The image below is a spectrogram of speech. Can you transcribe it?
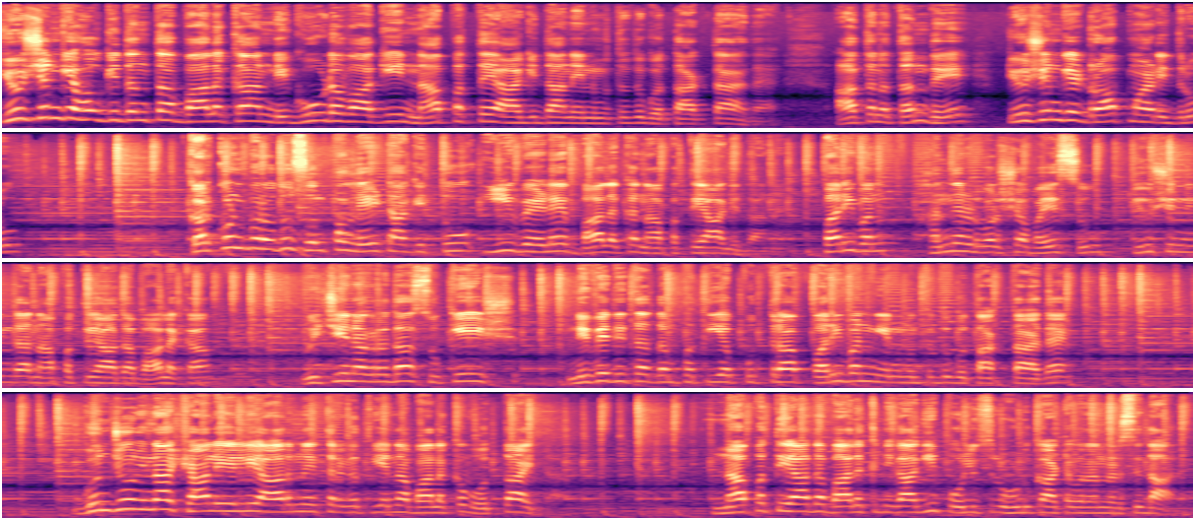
ಟ್ಯೂಷನ್ಗೆ ಹೋಗಿದ್ದಂಥ ಬಾಲಕ ನಿಗೂಢವಾಗಿ ನಾಪತ್ತೆ ಆಗಿದ್ದಾನೆ ಎನ್ನುವಂಥದ್ದು ಗೊತ್ತಾಗ್ತಾ ಇದೆ. ಆತನ ತಂದೆ ಟ್ಯೂಷನ್ಗೆ ಡ್ರಾಪ್ ಮಾಡಿದ್ರು. ಕರ್ಕೊಂಡು ಬರೋದು ಸ್ವಲ್ಪ ಲೇಟ್ ಆಗಿತ್ತು. ಈ ವೇಳೆ ಬಾಲಕ ನಾಪತ್ತೆ ಆಗಿದ್ದಾನೆ. ಪರಿವನ್, ಹನ್ನೆರಡು ವರ್ಷ ವಯಸ್ಸು, ಟ್ಯೂಷನ್ನಿಂದ ನಾಪತ್ತೆಯಾದ ಬಾಲಕ, ವಿಜಯನಗರದ ಸುಕೇಶ್, ನಿವೇದಿತ ದಂಪತಿಯ ಪುತ್ರ ಪರಿವನ್ ಎನ್ನುವಂಥದ್ದು ಗೊತ್ತಾಗ್ತಾ ಇದೆ. ಗುಂಜೂರಿನ ಶಾಲೆಯಲ್ಲಿ ಆರನೇ ತರಗತಿಯನ್ನು ಬಾಲಕ ಓದ್ತಾ ಇದ್ದ ನಾಪತ್ತೆಯಾದ ಬಾಲಕನಿಗಾಗಿ ಪೊಲೀಸರು ಹುಡುಕಾಟವನ್ನು ನಡೆಸಿದ್ದಾರೆ.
